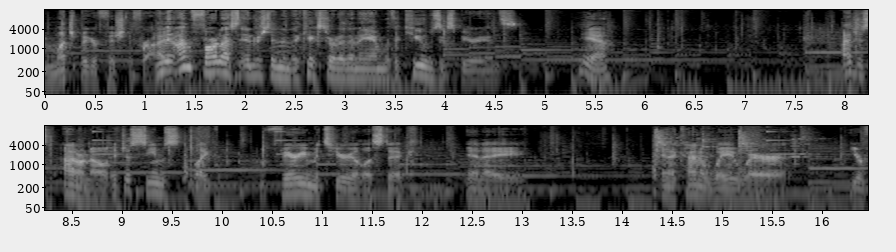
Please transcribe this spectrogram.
much bigger fish to fry. I mean, I'm far less interested in the Kickstarter than I am with the Cubes experience. yeah. I just, I don't know. It just seems like very materialistic in a in a kind of way where you're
